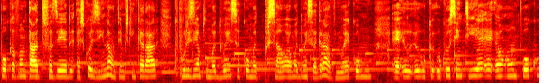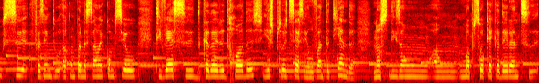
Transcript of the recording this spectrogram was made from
pouca vontade de fazer as coisas. E não, temos que encarar que, por exemplo, uma doença como a depressão é uma doença grave, não é como. É, eu, eu, o, que, o que eu sentia é, é, um pouco, se fazendo a comparação, é como se eu tivesse de cadeira de rodas e as pessoas dissessem levanta-te e anda. Não se diz a, um, a um, uma pessoa que é cadeirante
